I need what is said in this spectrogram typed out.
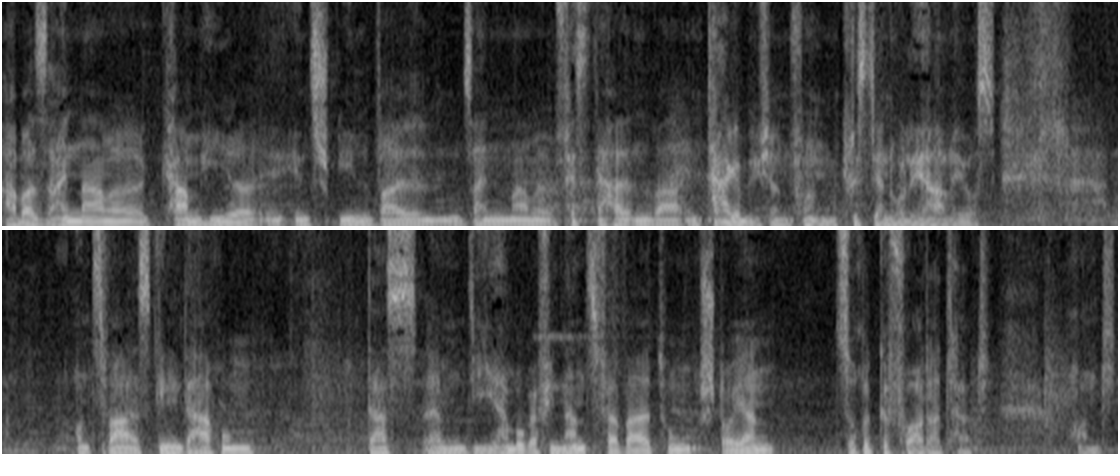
aber sein Name kam hier ins Spiel, weil sein Name festgehalten war in Tagebüchern von Christian Olearius. Und zwar, es ging darum, dass ähm, die Hamburger Finanzverwaltung Steuern zurückgefordert hat. Und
